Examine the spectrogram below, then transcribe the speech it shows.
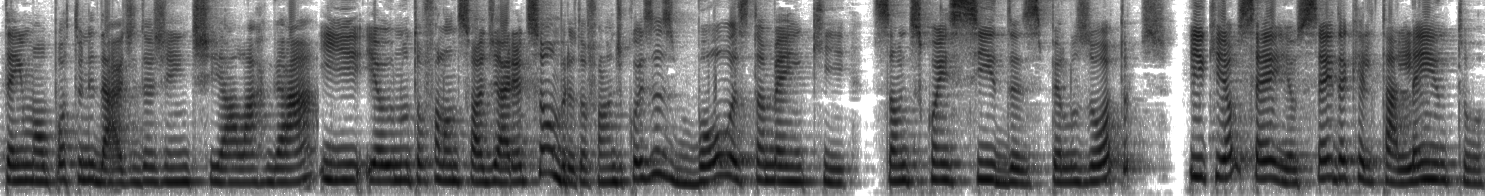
tem uma oportunidade da gente alargar. E eu não estou falando só de área de sombra, eu estou falando de coisas boas também que são desconhecidas pelos outros e que eu sei, eu sei daquele talento,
